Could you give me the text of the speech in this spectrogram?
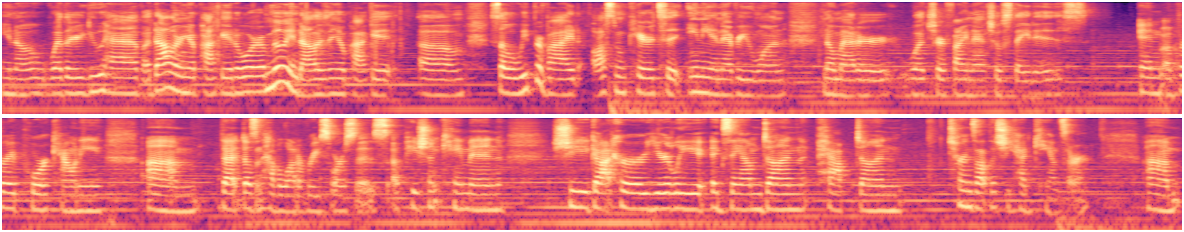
You know, whether you have a dollar in your pocket or a million dollars in your pocket. Um, so we provide awesome care to any and everyone, no matter what your financial state is in a very poor county um, that doesn't have a lot of resources. A patient came in, she got her yearly exam done, PAP done. Turns out that she had cancer. Um,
